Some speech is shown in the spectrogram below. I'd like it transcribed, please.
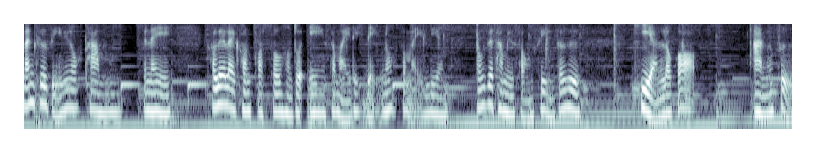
นั่นคือสิ่งที่นกทำในเขาเรียกอะไรคอนฟอร์ทโซนของตัวเองสมัยเด็กๆเนาะสมัยเรียน นกจะทำอยู่2สสิ่งก็คือ เขียนแล้วก็อ่านหนังสือ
